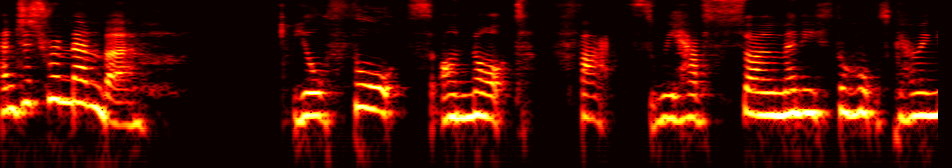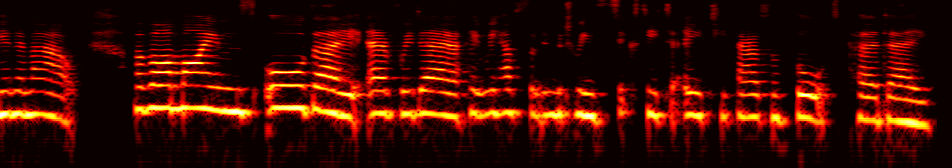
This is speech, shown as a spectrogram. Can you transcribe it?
And just remember your thoughts are not facts. We have so many thoughts going in and out of our minds all day, every day. I think we have something between 60 to 80,000 thoughts per day.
